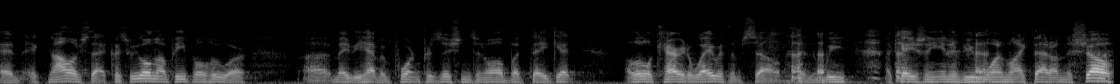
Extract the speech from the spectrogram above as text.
and acknowledge that because we all know people who are uh, maybe have important positions and all, but they get a little carried away with themselves. And we occasionally interview one like that on the show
